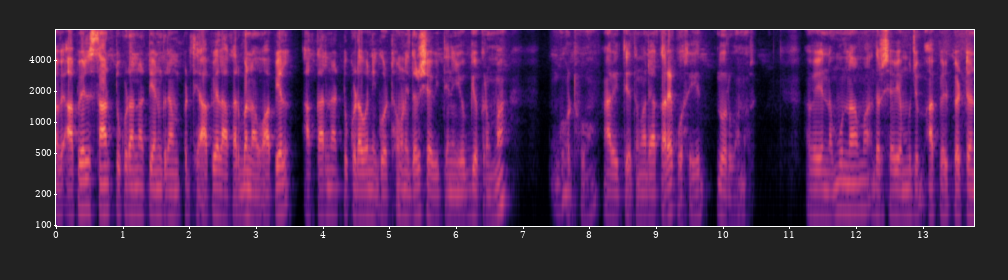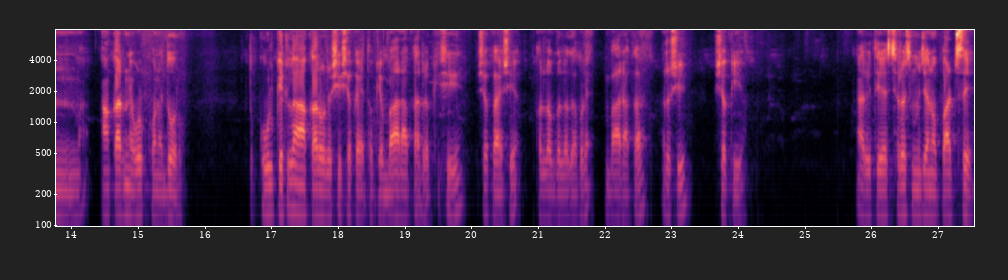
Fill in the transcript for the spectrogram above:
હવે આપેલ સાત ટુકડાના ટેન ગ્રામ પરથી આપેલ આકાર બનાવો. આપેલ આકારના ટુકડાઓની ગોઠવણી દર્શાવી તેને યોગ્ય ક્રમમાં ગોઠવો. આ રીતે તમારે આકાર એ દોરવાનો છે. હવે નમૂનામાં દર્શાવ્યા મુજબ આપેલ પેટર્નમાં આકારને ઓળખો અને દોરો. તો કુલ કેટલા આકારો રચી શકાય? તો કે બાર આકાર રચી શકાય છે. અલગ અલગ આપણે બાર આકાર રચી શકીએ. આ રીતે સરસ મજાનો પાઠ છે.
